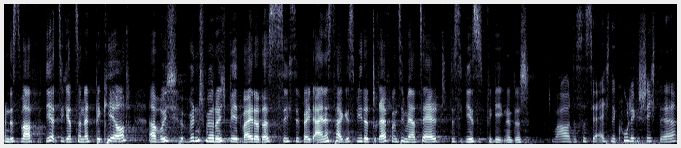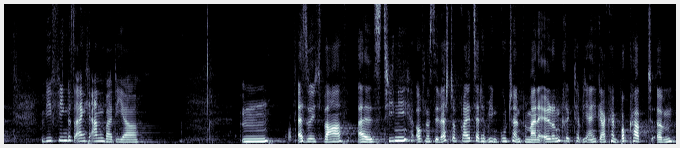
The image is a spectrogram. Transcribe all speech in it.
Und das war, die hat sich jetzt noch nicht bekehrt, aber ich wünsche mir durch Bet weiter, dass sich sie vielleicht eines Tages wieder treffen und sie mir erzählt, dass sie Jesus begegnet ist. Wow, das ist ja echt eine coole Geschichte. Wie fing das eigentlich an bei dir? Mm, also ich war als Teenie auf einer Silvesterfreizeit, habe ich einen Gutschein von meinen Eltern gekriegt, habe ich eigentlich gar keinen Bock gehabt, ähm,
